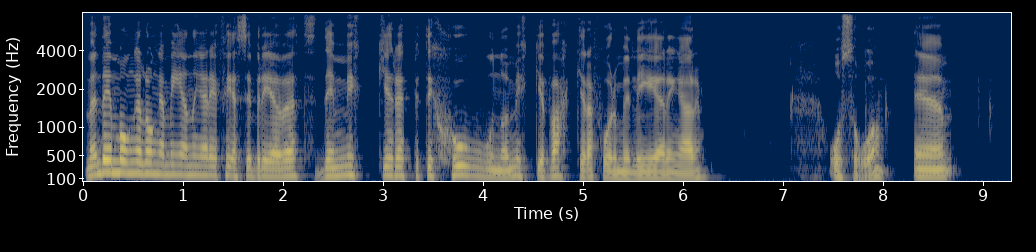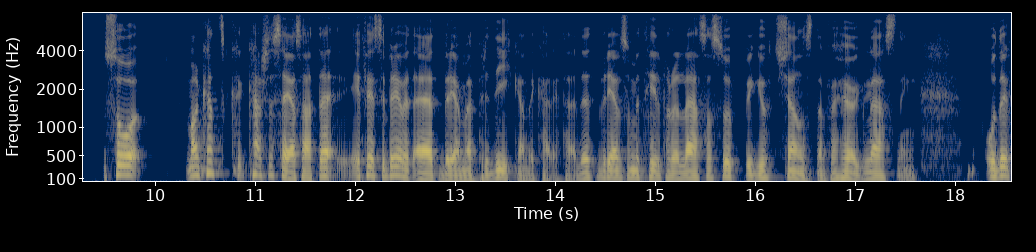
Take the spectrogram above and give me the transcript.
men det är många långa meningar i Efesierbrevet. Det är mycket repetition och mycket vackra formuleringar och så. Eh, så man kan kanske säga så att Efesierbrevet är ett brev med predikande karaktär. Det är ett brev som är till för att läsas upp i gudstjänsten för högläsning. Och det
